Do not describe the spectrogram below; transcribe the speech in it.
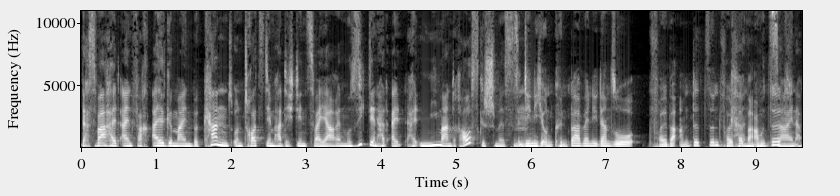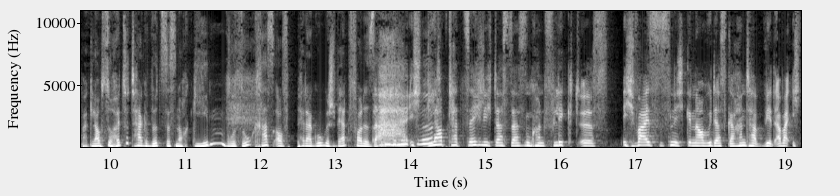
das war halt einfach allgemein bekannt und trotzdem hatte ich den zwei Jahre in Musik, den hat halt, halt niemand rausgeschmissen. Sind die nicht unkündbar, wenn die dann so voll beamtet sind, voll Kann gut verbeamtet? sein. Aber glaubst du, heutzutage wird es das noch geben, wo so krass auf pädagogisch wertvolle Sachen Ah, ich glaube tatsächlich, dass das ein Konflikt ist. Ich weiß es nicht genau, wie das gehandhabt wird, aber ich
